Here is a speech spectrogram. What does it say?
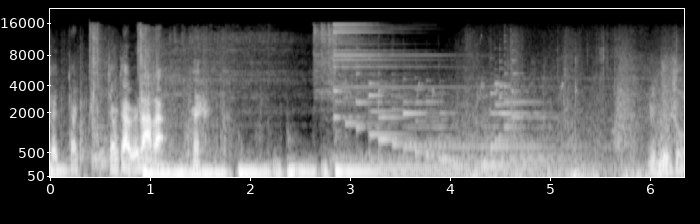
Cháu, cháu, cháu chào cái đạt ạ. Đến nơi rồi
